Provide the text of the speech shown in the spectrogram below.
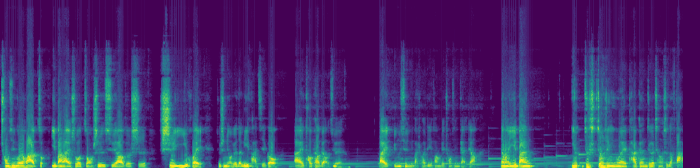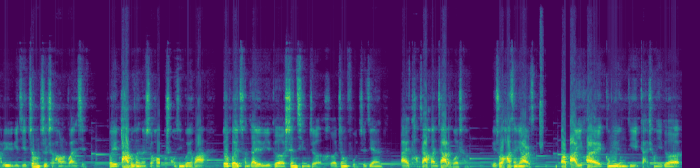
重新规划总一般来说总是需要就是市议会，就是纽约的立法机构来投票表决，来允许你把这块地方给重新改掉。那么一般。因就是正是因为它跟这个城市的法律以及政治扯上了关系，所以大部分的时候重新规划都会存在于一个申请者和政府之间来讨价还价的过程。比如说哈森亚尔要把一块工业用地改成一个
